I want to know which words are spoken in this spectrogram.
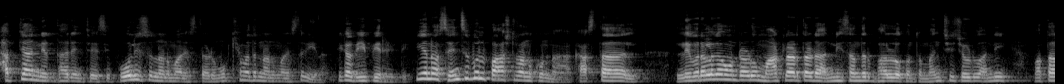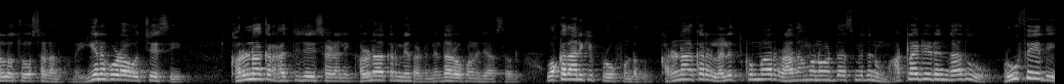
హత్యాన్ని నిర్ధారించేసి పోలీసులను అనుమానిస్తాడు ముఖ్యమంత్రిని అనుమానిస్తాడు ఈయన. ఇక విపి రెడ్డి. ఈయన సెన్సిబుల్ పాస్టర్ అనుకున్నా కాస్త లిబరల్గా ఉంటాడు మాట్లాడతాడు అన్ని సందర్భాల్లో కొంత మంచి చెడు అన్ని మతాల్లో చూస్తాడు అనుకున్నా ఈయన కూడా వచ్చేసి కరుణాకర్ హత్య చేశాడని కరుణాకర్ మీద నిందారోపణలు చేస్తాడు. ఒకదానికి ప్రూఫ్ ఉండదు. కరుణాకర్ లలిత్ కుమార్ రాధా మనోహర్ దాస్ మీద నువ్వు మాట్లాడేయడం కాదు. ప్రూఫ్ ఏది?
